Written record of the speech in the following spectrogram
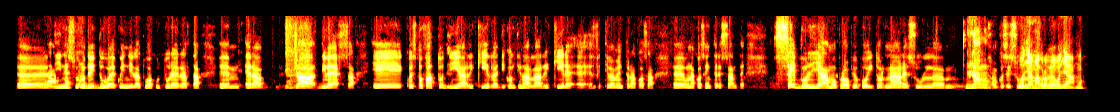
eh, esatto. di nessuno dei due, quindi la tua cultura in realtà ehm, era già diversa e questo fatto di arricchirla e di continuarla a arricchire è effettivamente una cosa, eh, una cosa interessante se vogliamo proprio poi tornare sul um, vogliamo? diciamo così sul, vogliamo proprio vogliamo?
